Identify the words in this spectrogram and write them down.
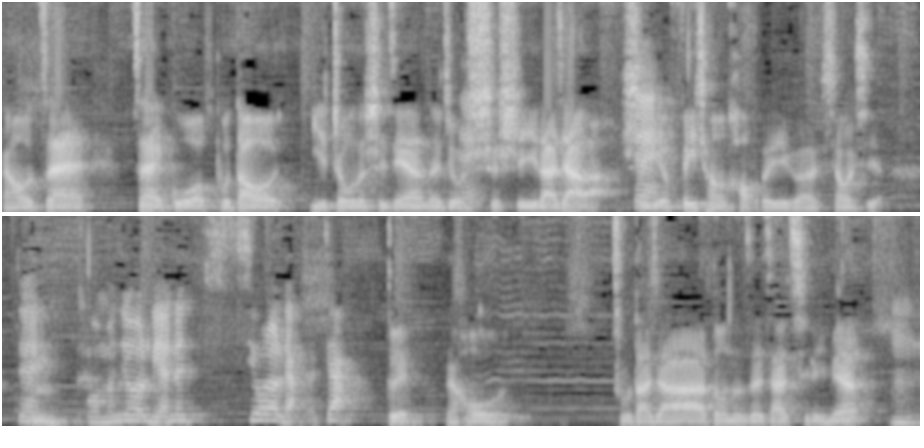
然后再再过不到一周的时间，那就是十一大假了，是一个非常好的一个消息。对，嗯我们就连着休了两个假。对，然后祝大家都能在假期里面嗯，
